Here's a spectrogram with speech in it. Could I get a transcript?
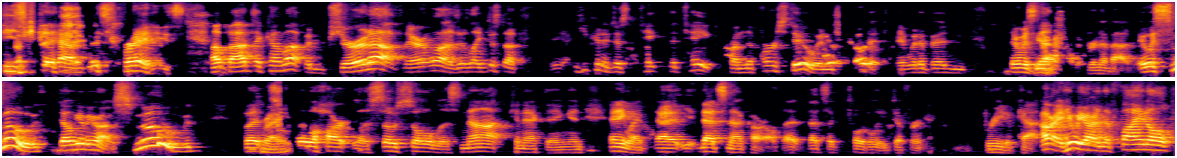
he's going to have this phrase about to come up." And sure enough, there it was. It was like just a he could have just take the tape from the first two and showed it. It would have been there was nothing different about it. It was smooth. Don't get me wrong, smooth, but right. so heartless, so soulless, not connecting. And anyway, uh, that's not Karl. That that's a totally different breed of cat. All right, here we are in the final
